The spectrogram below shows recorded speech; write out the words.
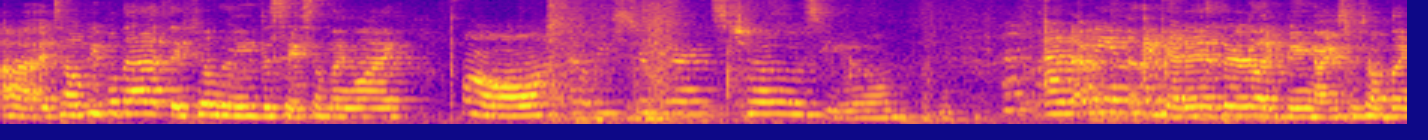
uh, I tell people that, they feel the need to say something like, "Aw, at least your parents chose you." And I mean, I get it, they're like being nice or something.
